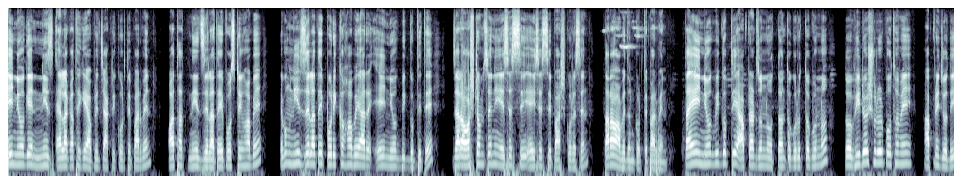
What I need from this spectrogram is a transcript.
এই নিয়োগে নিজ এলাকা থেকে আপনি চাকরি করতে পারবেন, অর্থাৎ নিজ জেলাতেই পোস্টিং হবে এবং নিজ জেলাতেই পরীক্ষা হবে আর এই নিয়োগ বিজ্ঞপ্তিতে যারা অষ্টম শ্রেণি, এসএসসি, এইচএসসি পাশ করেছেন, তারাও আবেদন করতে পারবেন। তাই এই নিয়োগ বিজ্ঞপ্তি আপনার জন্য অত্যন্ত গুরুত্বপূর্ণ। তো ভিডিও শুরুর প্রথমে আপনি যদি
